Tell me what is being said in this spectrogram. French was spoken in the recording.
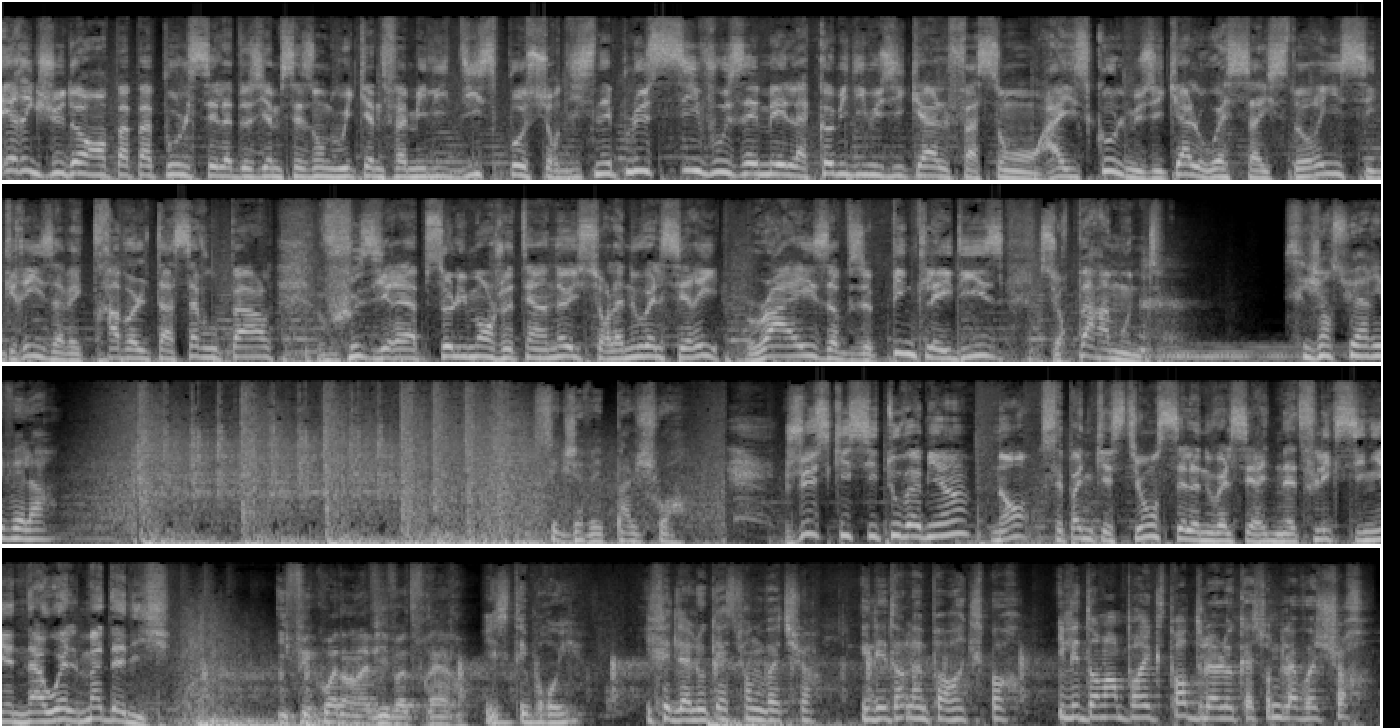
Eric Judor en Papa Poule, c'est la deuxième saison de Weekend Family dispo sur Disney+. Si vous aimez la comédie musicale façon High School Musical, West Side Story, si Grise avec Travolta ça vous parle, vous irez absolument jeter un œil sur la nouvelle série Rise of the Pink Ladies sur Paramount. Si j'en suis arrivé là, c'est que j'avais pas le choix. Jusqu'ici tout va bien? Non, c'est pas une question, c'est la nouvelle série de Netflix signée Nawel Madani. Il fait quoi dans la vie, votre frère? Il se débrouille. Il fait de la location de voiture. Il est dans l'import-export. Il est dans l'import-export de la location de la voiture.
